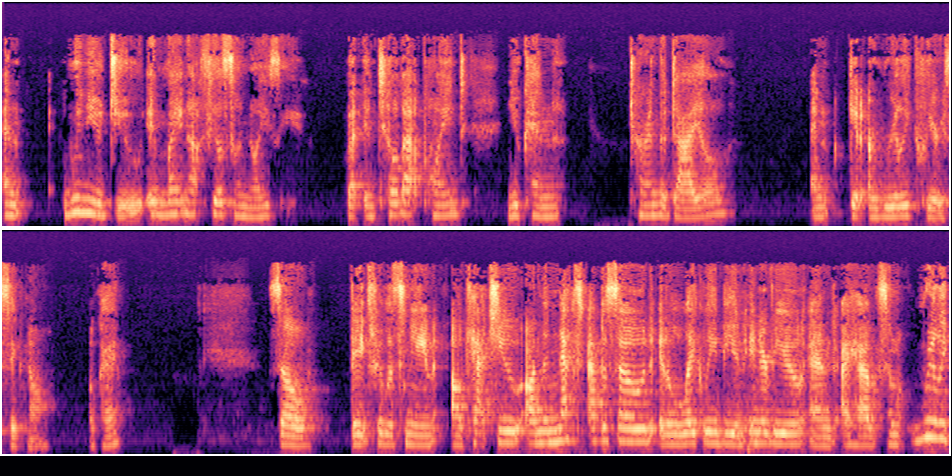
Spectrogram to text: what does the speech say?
And when you do, it might not feel so noisy. But until that point, you can turn the dial and get a really clear signal. Okay? So thanks for listening. I'll catch you on the next episode. It'll likely be an interview, and I have some really,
